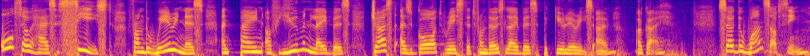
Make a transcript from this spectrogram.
also has ceased from the weariness and pain of human labors, just as God rested from those labors peculiarly his own. Okay. So the once of thing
